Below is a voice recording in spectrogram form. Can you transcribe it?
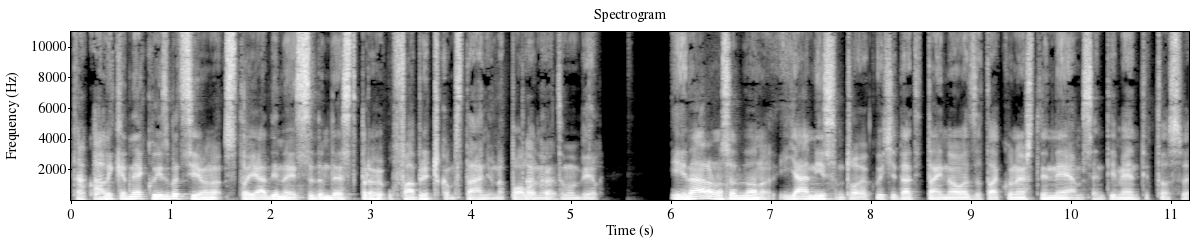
Tako. Ali kad neko izbaci ono stojadina iz 71. u fabričkom stanju na polovne automobile. I naravno sad ono, ja nisam čovjek koji će dati taj novac za tako nešto i nemam sentimenti to sve.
